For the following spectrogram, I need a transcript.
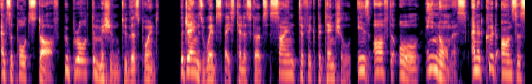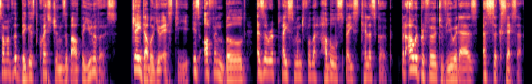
and support staff who brought the mission to this point. The James Webb Space Telescope's scientific potential is, after all, enormous, and it could answer some of the biggest questions about the universe. JWST is often billed as a replacement for the Hubble Space Telescope, but I would prefer to view it as a successor.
